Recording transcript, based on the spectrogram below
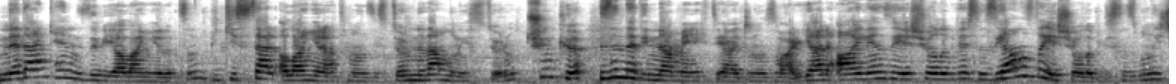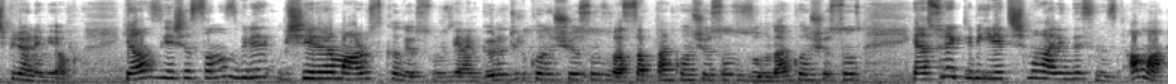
Neden kendinize bir alan yaratın? Bir kişisel alan yaratmanızı istiyorum. Neden bunu istiyorum? Çünkü sizin de dinlenmeye ihtiyacınız var. Yani ailenizle yaşıyor olabilirsiniz. Yalnız da yaşıyor olabilirsiniz. Bunun hiçbir önemi yok. Yalnız yaşasanız bile bir şeylere maruz kalıyorsunuz. Yani görüntülü konuşuyorsunuz, WhatsApp'tan konuşuyorsunuz, Zoom'dan konuşuyorsunuz. Yani sürekli bir iletişim halindesiniz. Ama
